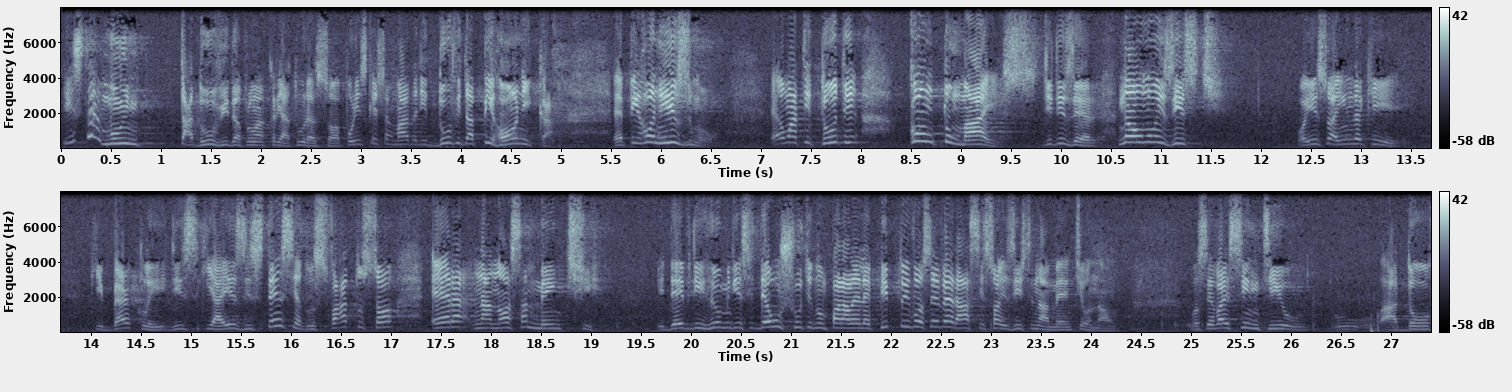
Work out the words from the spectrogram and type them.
Isso é muita dúvida para uma criatura só. Por isso que é chamada de dúvida pirrônica. É pirronismo. É uma atitude contumaz de dizer: não, não existe. Foi isso ainda que que Berkeley disse que a existência dos fatos só era na nossa mente. E David Hume disse: dê um chute num paralelepípedo e você verá se só existe na mente ou não. Você vai sentir o, a dor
